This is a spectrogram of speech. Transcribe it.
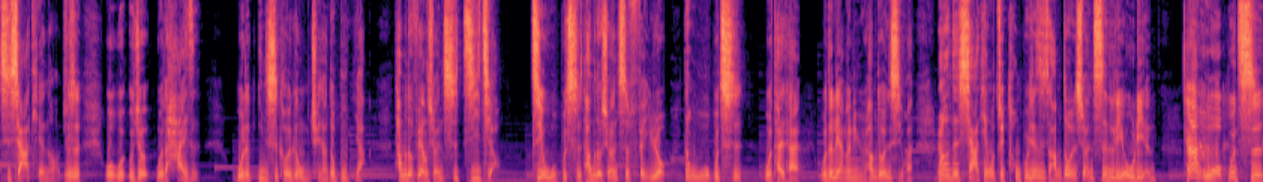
是夏天哦，就是我我我就我的孩子，我的饮食口味跟我们全家都不一样。他们都非常喜欢吃鸡脚，只有我不吃。他们都喜欢吃肥肉，但我不吃。我太太、我的两个女儿，她们都很喜欢。然后在夏天，我最痛苦一件事是，她们都很喜欢吃榴莲，但我不吃。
